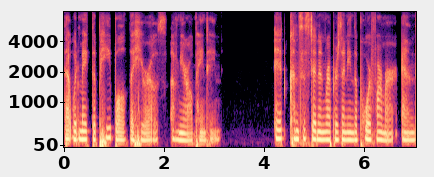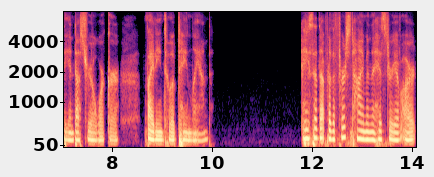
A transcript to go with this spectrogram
that would make the people the heroes of mural painting. It consisted in representing the poor farmer and the industrial worker fighting to obtain land. He said that for the first time in the history of art,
